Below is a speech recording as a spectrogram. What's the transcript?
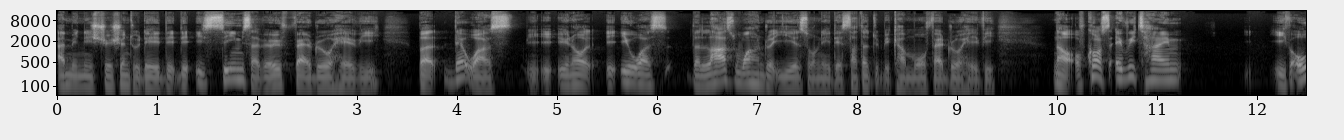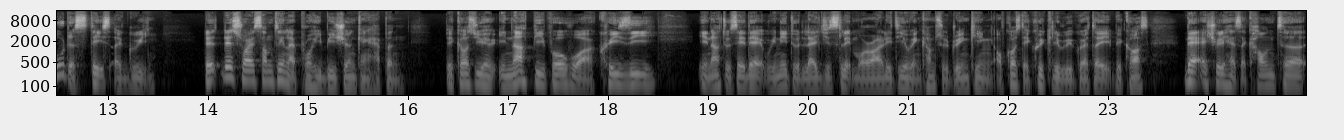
administration today, they, they, it seems like very federal heavy. But that was, you know, it, it was the last 100 years only they started to become more federal heavy. Now, of course, every time, if all the states agree, that, that's why something like prohibition can happen because you have enough people who are crazy enough to say that we need to legislate morality when it comes to drinking. Of course, they quickly regretted it because that actually has a counter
